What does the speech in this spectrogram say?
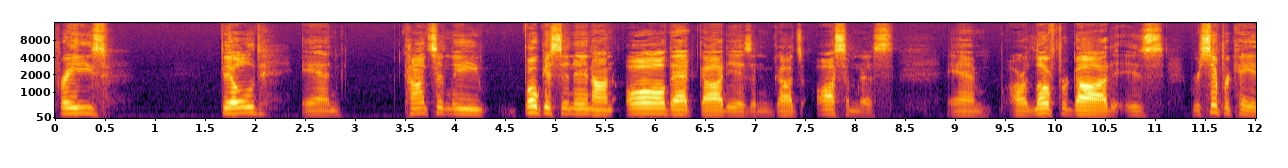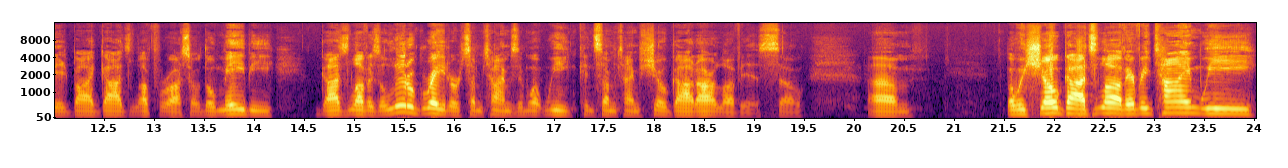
praise filled, and constantly focusing in on all that God is and God's awesomeness. And our love for God is reciprocated by God's love for us, although maybe God's love is a little greater sometimes than what we can sometimes show God our love is. So, um, but we show God's love every time we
